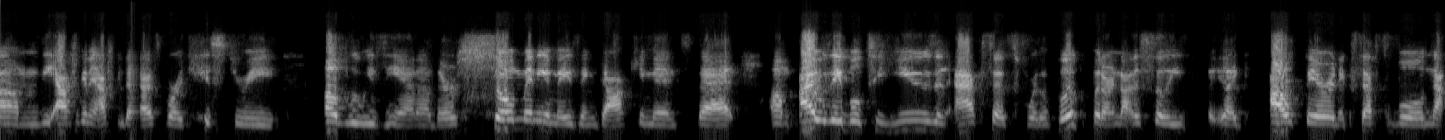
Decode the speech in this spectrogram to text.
um, the African and African diasporic history of Louisiana. There are so many amazing documents that um, I was able to use and access for the book, but are not necessarily like out there and accessible, not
